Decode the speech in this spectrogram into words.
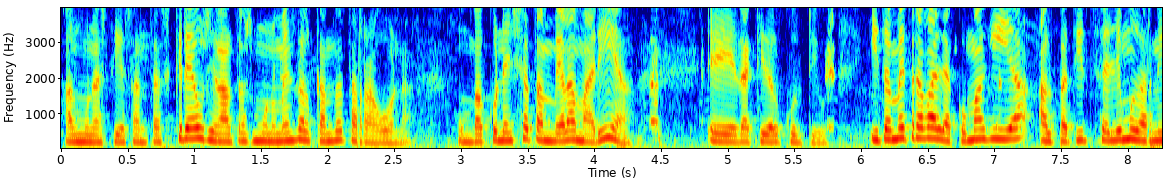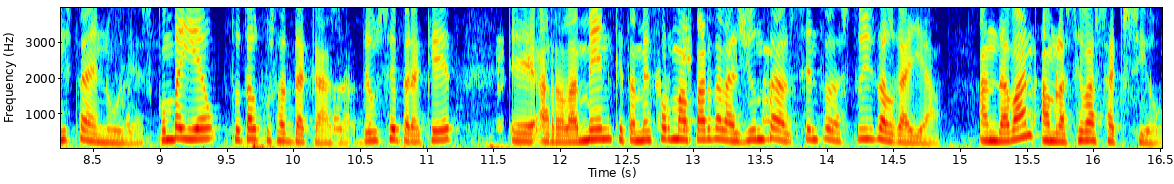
al monestir de Santes Creus i en altres monuments del Camp de Tarragona, on va conèixer també la Maria, eh, d'aquí del Cultius. I també treballa com a guia al petit celler modernista de Nulles. Com veieu, tot al costat de casa. Deu ser per aquest eh, arrelament que també forma part de la Junta del Centre d'Estudis del Gaià. Endavant amb la seva secció.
